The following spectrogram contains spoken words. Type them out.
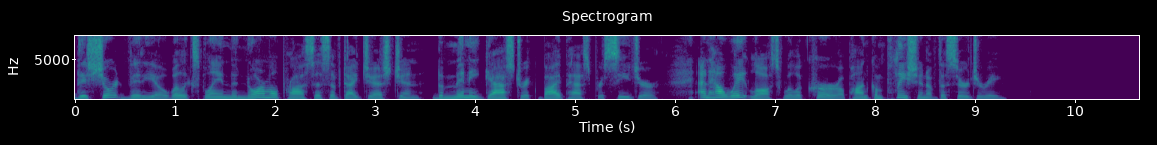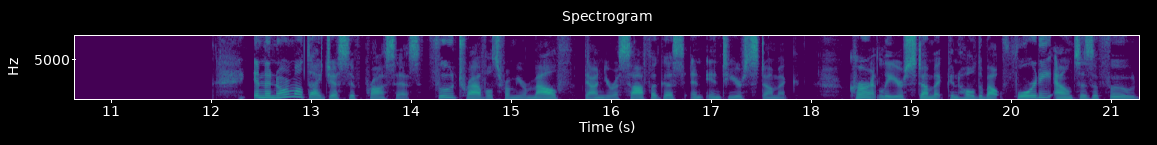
This short video will explain the normal process of digestion, the mini gastric bypass procedure, and how weight loss will occur upon completion of the surgery. In the normal digestive process, food travels from your mouth, down your esophagus, and into your stomach. Currently, your stomach can hold about 40 ounces of food.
